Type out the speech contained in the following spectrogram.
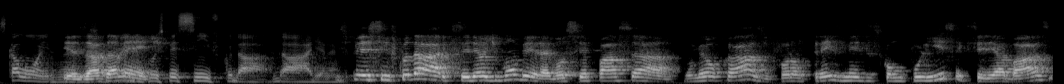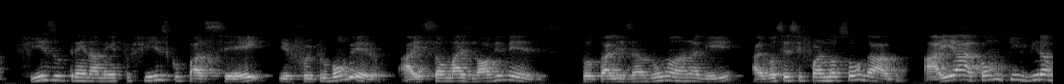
escalões, né? Exatamente. Específico da, da área, né? Específico da área, que seria o de bombeiro. Aí você passa, no meu caso, foram três meses como polícia, que seria a base. Fiz o treinamento físico, passei e fui para o bombeiro. Aí são mais nove meses, totalizando um ano ali. Aí você se forma soldado. Aí, ah, como que vira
